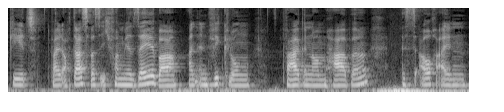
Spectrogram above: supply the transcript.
geht, weil auch das, was ich von mir selber an Entwicklung wahrgenommen habe, ist auch ein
